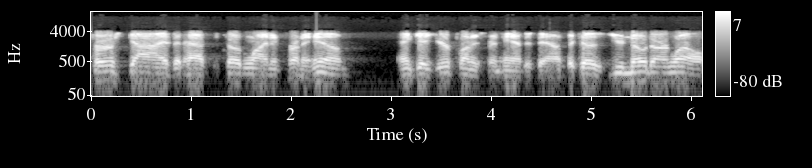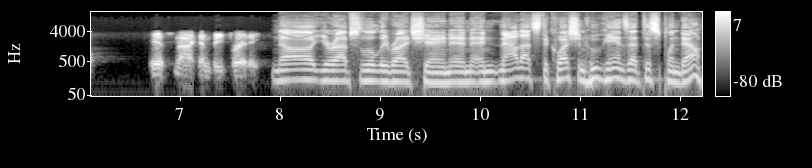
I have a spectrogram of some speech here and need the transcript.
first guy that has to toe the line in front of him and get your punishment handed down because you know darn well it's not going to be pretty. No, you're absolutely right, Shane. And and now that's the question: Who hands that discipline down?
